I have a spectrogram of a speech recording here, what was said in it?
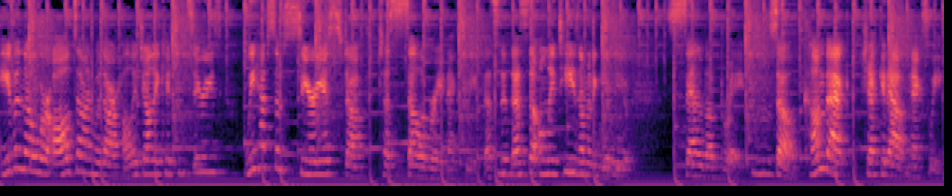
even though we're all done with our Holly Jolly Kitchen series, we have some serious stuff to celebrate next week. That's the, that's the only tease I'm going to give you. Celebrate. Mm-hmm. So come back, check it out next week.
